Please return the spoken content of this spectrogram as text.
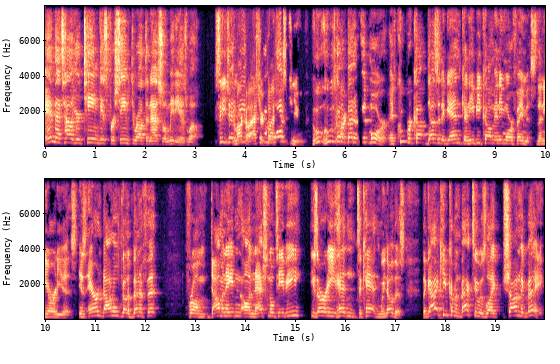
And that's how your team gets perceived throughout the national media as well. CJ, Marco, ask your question. Ask you, who, who's going to benefit more? If Cooper Kupp does it again, can he become any more famous than he already is? Is Aaron Donald going to benefit from dominating on national TV? He's already heading to Canton. We know this. The guy I keep coming back to is like Sean McVay.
